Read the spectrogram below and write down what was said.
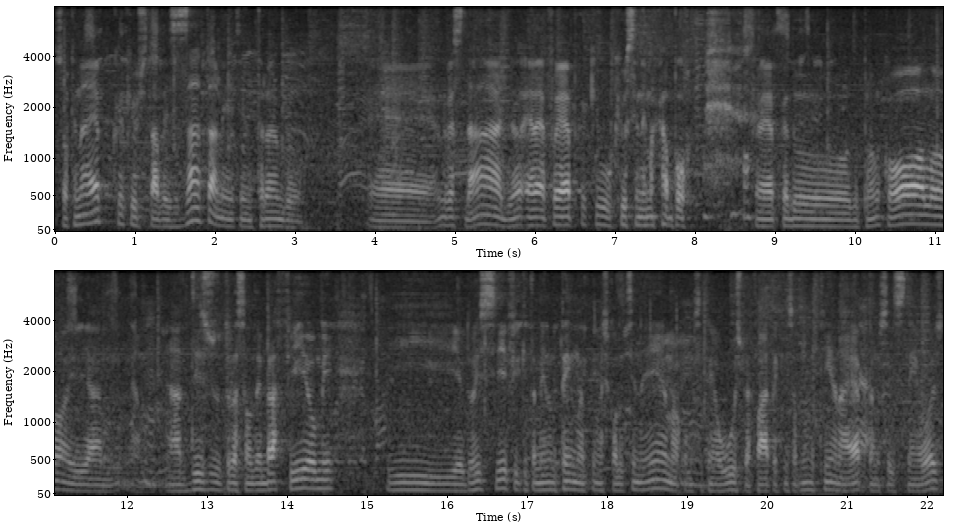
só que na época que eu estava exatamente entrando é, na universidade, era, foi a época que o, que o cinema acabou. Foi a época do, do Plano Collor e a, a, a desestruturação da Embrafilme e do Recife, que também não tem uma, uma escola de cinema, como você tem a USP, a FAP aqui, só não tinha na época, não sei se tem hoje.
